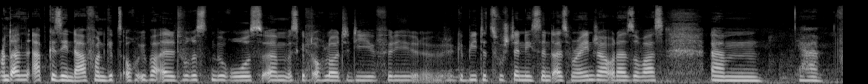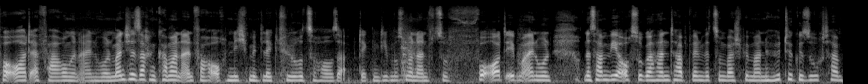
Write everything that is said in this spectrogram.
Und dann, abgesehen davon gibt's auch überall Touristenbüros. Ähm, es gibt auch Leute, die für die Gebiete zuständig sind als Ranger oder sowas. Ähm, ja, vor Ort Erfahrungen einholen. Manche Sachen kann man einfach auch nicht mit Lektüre zu Hause abdecken. Die muss man dann zu, vor Ort eben einholen. Und das haben wir auch so gehandhabt, wenn wir zum Beispiel mal eine Hütte gesucht haben,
